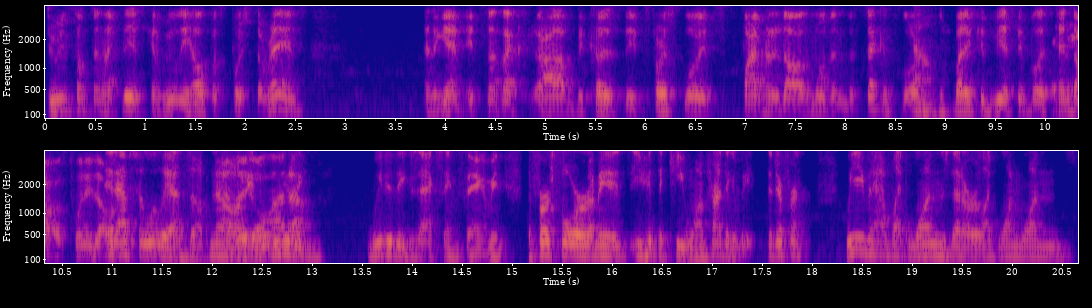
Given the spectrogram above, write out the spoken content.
doing something like this can really help us push the rents. And again, it's not like uh, because it's first floor, it's five hundred dollars more than the second floor, No. but it could be as simple as ten dollars, twenty dollars. It absolutely adds up. No, I mean, we do, the, we do the exact same thing. I mean, the first floor, I mean, it, you hit the key one. I'm trying to think of the different, we even have like ones that are like one ones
